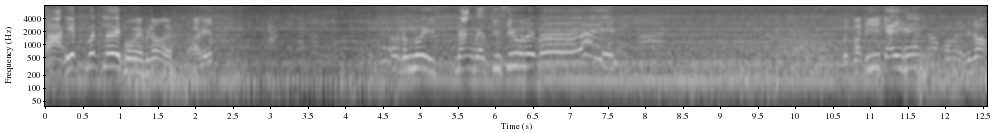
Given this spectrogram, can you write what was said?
ปลาเฮ็ดเบิดเลยพ่อแม่พี่น้องเอ้ยปลาเฮ็ดน้องนุ้ย นั่งแบบชิวๆเลยเบ้ยเปิดว่าดีใจแห้งเนาะพ่อแม่พี่น้อง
